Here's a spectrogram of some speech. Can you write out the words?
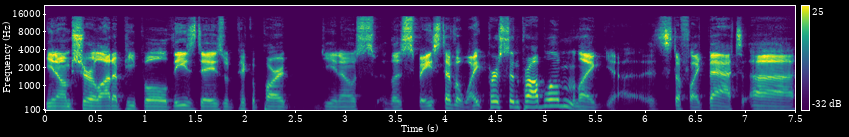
you know, I'm sure a lot of people these days would pick apart, you know, the space to have a white person problem, like yeah, stuff like that. Uh,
